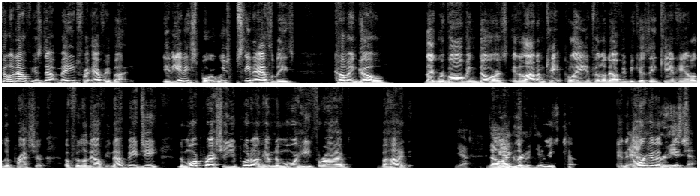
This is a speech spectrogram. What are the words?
Philadelphia is not made for everybody in any mm-hmm. sport. We've seen athletes come and go like revolving doors, and a lot of them can't play in Philadelphia because they can't handle the pressure of Philadelphia. Not BG. The more pressure you put on him, the more he thrived behind it. Yeah. No, and I agree with you. And the yeah, organization,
